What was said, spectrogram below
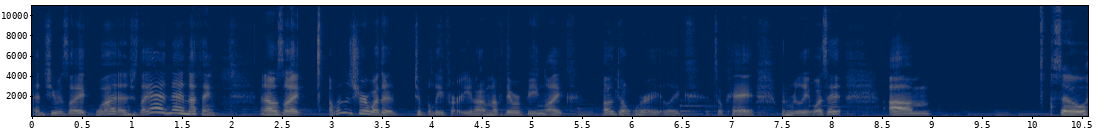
And she was like, what? And she's like, yeah, nah, nothing. And I was like, I wasn't sure whether to believe her. You know, I don't know if they were being like, oh, don't worry, like, it's okay, when really it wasn't. Um, so,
